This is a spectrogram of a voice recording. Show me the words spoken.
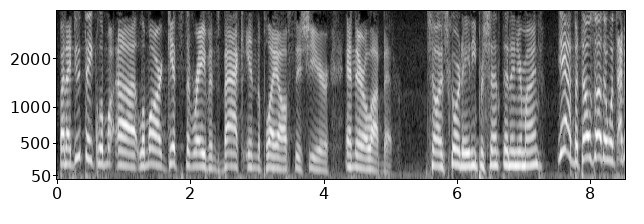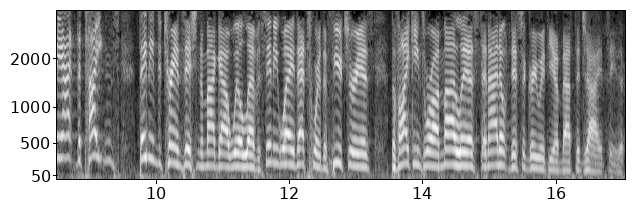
but I do think Lamar, uh, Lamar gets the Ravens back in the playoffs this year, and they're a lot better. So I scored 80% then in your mind? Yeah, but those other ones, I mean, I, the Titans, they need to transition to my guy, Will Levis, anyway. That's where the future is. The Vikings were on my list, and I don't disagree with you about the Giants either.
